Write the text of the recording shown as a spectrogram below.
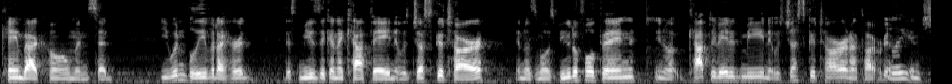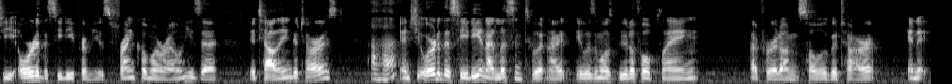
came back home and said, you wouldn't believe it. I heard this music in a cafe, and it was just guitar. And it was the most beautiful thing, you know, captivated me, and it was just guitar. And I thought, really? And she ordered the CD from me. It was Franco Morone. He's a Italian guitarist, uh-huh. And she ordered the CD, and I listened to it, and I, it was the most beautiful playing I've heard on solo guitar. And it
